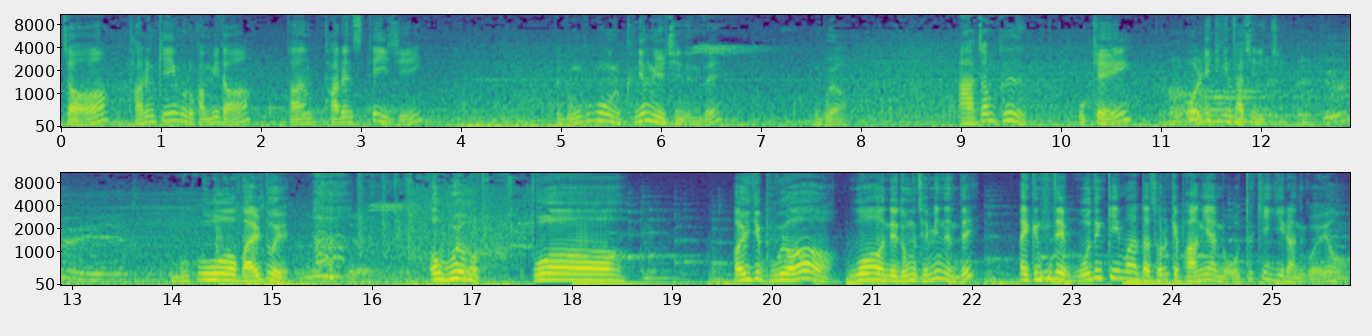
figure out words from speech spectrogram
자, 다른 게임으로 갑니다. 다음, 다른 스테이지. 농구공으로 그냥 밀치는데? 어, 뭐야? 아, 점프! 오케이. 뛰긴 자신있지. 뭐, 우와, 말도 해. 어, 뭐야? 와. 아 이게 뭐야 와 근데 너무 재밌는데? 아니 근데 모든 게임마다 저렇게 방해하면 어떻게 이기라는 거예요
